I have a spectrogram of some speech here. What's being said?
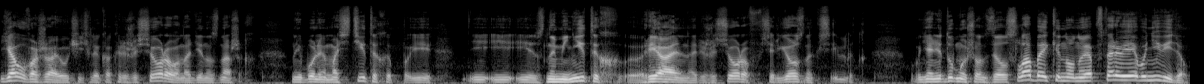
Я уважаю учителя как режиссера, он один из наших наиболее маститых и, и, и, и знаменитых э, реально режиссеров, серьезных, сильных. Я не думаю, что он сделал слабое кино, но я повторяю, я его не видел.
